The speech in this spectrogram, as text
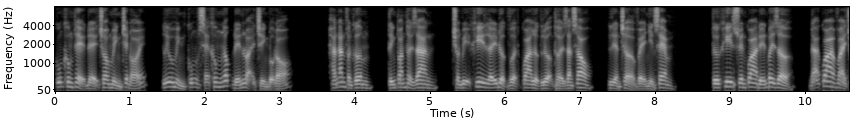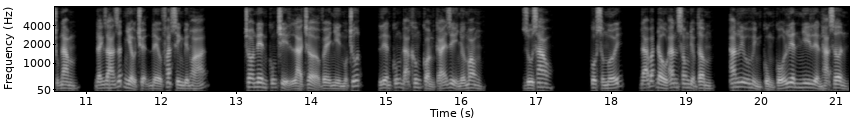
Cũng không thể để cho mình chết đói, lưu hình cũng sẽ không ngốc đến loại trình độ đó. Hắn ăn phần cơm, tính toán thời gian, chuẩn bị khi lấy được vượt qua lực lượng thời gian sau, liền trở về nhìn xem. Từ khi xuyên qua đến bây giờ, đã qua vài chục năm, đánh giá rất nhiều chuyện đều phát sinh biến hóa. Cho nên cũng chỉ là trở về nhìn một chút, liền cũng đã không còn cái gì nhớ mong. Dù sao, cuộc sống mới đã bắt đầu ăn xong điểm tâm, an lưu hình củng cố liên nhi liền hạ sơn.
